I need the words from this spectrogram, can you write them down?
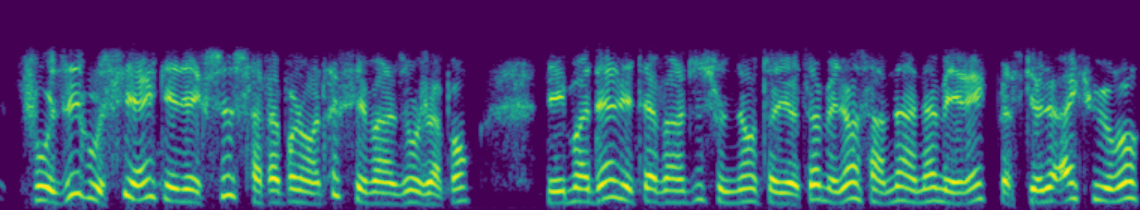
il faut dire aussi hein, que les Lexus, ça fait pas longtemps que c'est vendu au Japon. Les modèles étaient vendus sous le nom Toyota, mais là, on s'en venait en Amérique parce que là, Acura,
